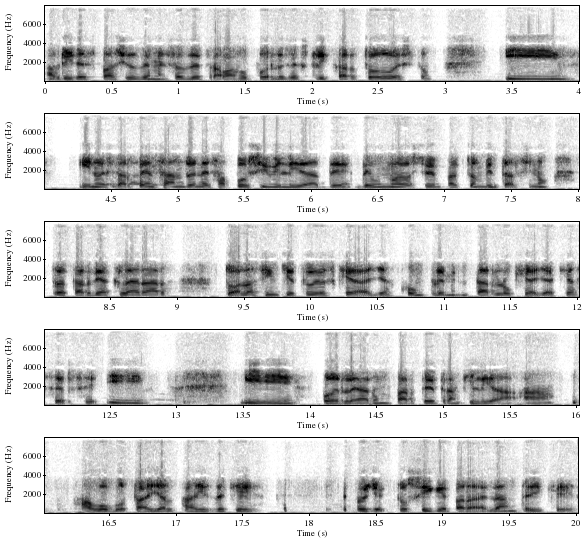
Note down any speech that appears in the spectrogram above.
abrir espacios de mesas de trabajo, poderles explicar todo esto y, y no estar pensando en esa posibilidad de, un nuevo estudio de impacto ambiental, sino tratar de aclarar todas las inquietudes que haya, complementar lo que haya que hacerse y, y poderle dar un parte de tranquilidad a, a Bogotá y al país de que este proyecto sigue para adelante y que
